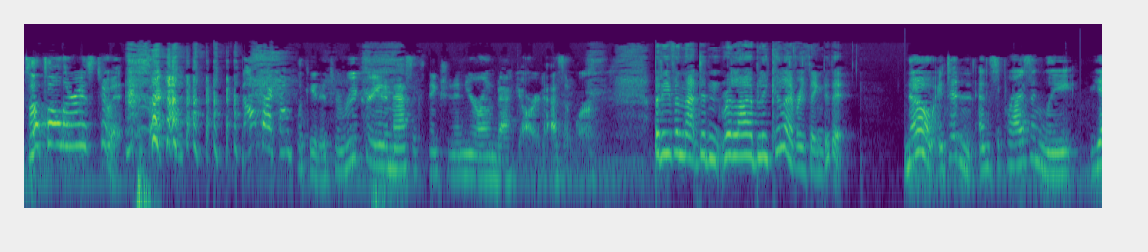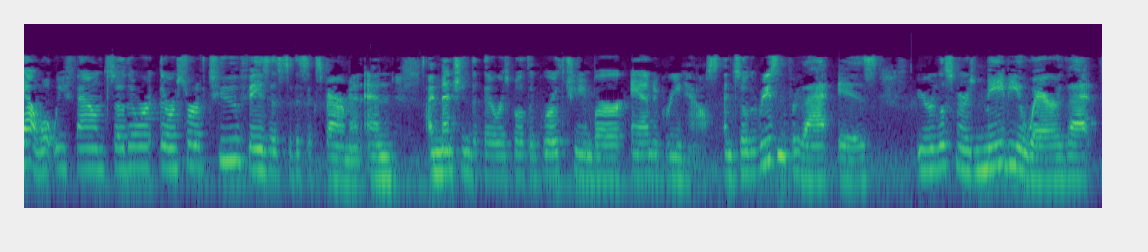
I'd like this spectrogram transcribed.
So that's all there is to it. not that complicated to recreate a mass extinction in your own backyard, as it were. But even that didn't reliably kill everything, did it? No, it didn't. And surprisingly, yeah, what we found, so there were there were sort of two phases to this experiment, and I mentioned that there was both a growth chamber and a greenhouse. And so the reason for that is your listeners may be aware that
